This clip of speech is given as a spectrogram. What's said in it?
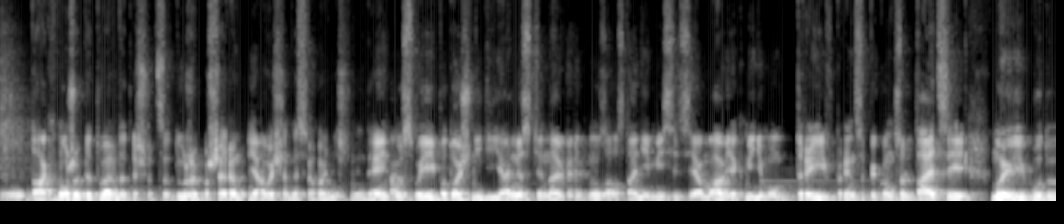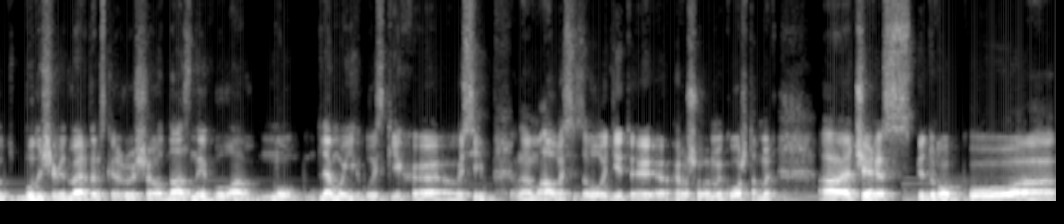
Ну так можу підтвердити, що це дуже поширене явище на сьогоднішній день. У своїй поточній діяльності навіть ну за останній місяць я мав як мінімум три в принципі консультації. Ну і буду будучи відвертим, скажу, що одна з них була ну для моїх близьких е, осіб, намагалася заволодіти грошовими коштами через підробку е,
